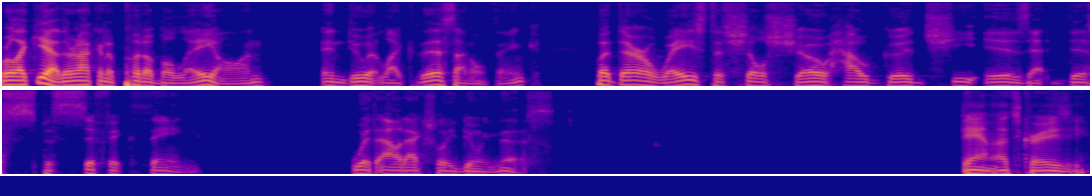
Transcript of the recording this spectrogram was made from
we're like, yeah, they're not going to put a belay on and do it like this, I don't think. But there are ways to she'll show how good she is at this specific thing without actually doing this. Damn, that's crazy.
